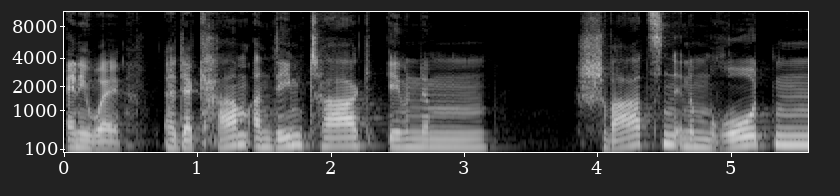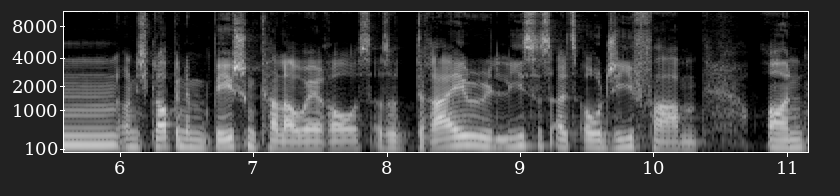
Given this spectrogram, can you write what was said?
Anyway, äh, der kam an dem Tag in einem schwarzen, in einem roten und ich glaube in einem beigen Colorway raus. Also drei Releases als OG-Farben. Und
